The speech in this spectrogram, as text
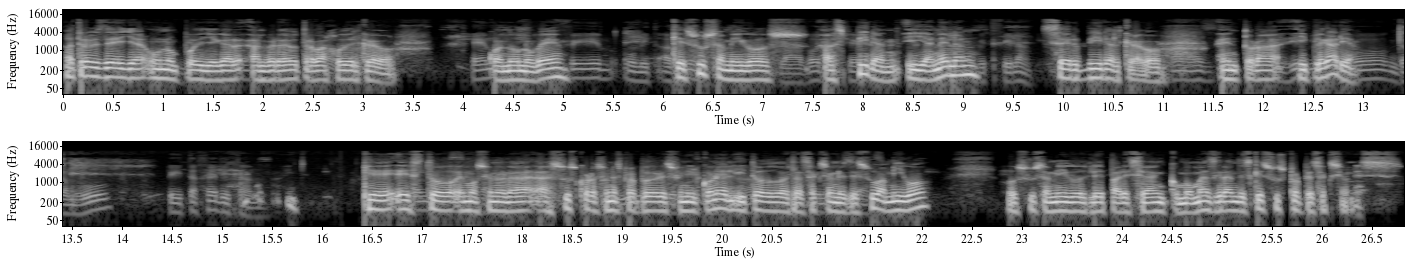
A través de ella uno puede llegar al verdadero trabajo del Creador. Cuando uno ve que sus amigos aspiran y anhelan servir al Creador en Torah y plegaria, que esto emocionará a sus corazones para poder unir con él y todas las acciones de su amigo o sus amigos le parecerán como más grandes que sus propias acciones.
